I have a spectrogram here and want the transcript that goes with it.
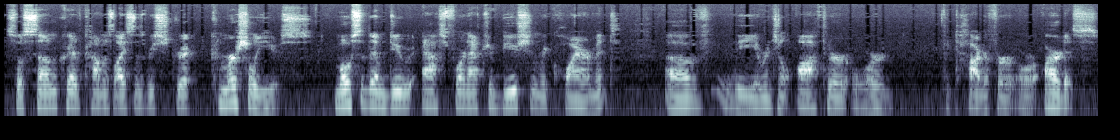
So some Creative Commons licenses restrict commercial use. Most of them do ask for an attribution requirement of the original author or photographer or artist.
